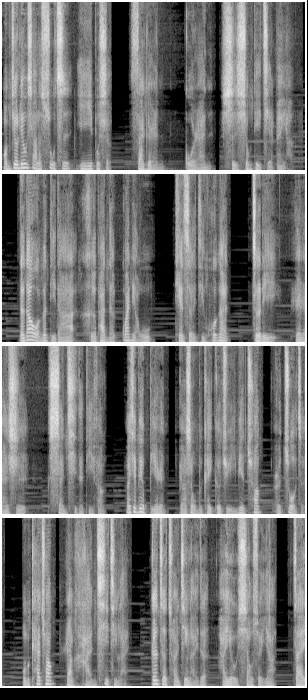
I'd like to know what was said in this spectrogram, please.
我们就留下了树枝，依依不舍。三个人果然是兄弟姐妹啊！等到我们抵达河畔的观鸟屋，天色已经昏暗，这里仍然是神奇的地方，而且没有别人，表示我们可以各据一面窗而坐着。我们开窗让寒气进来，跟着传进来的还有小水鸭。在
